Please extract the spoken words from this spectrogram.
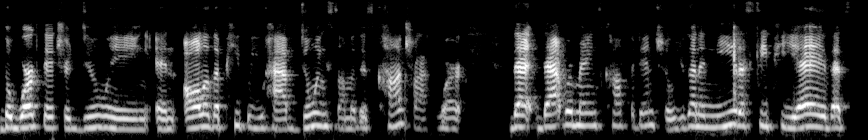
the work that you're doing and all of the people you have doing some of this contract work that that remains confidential. You're going to need a CPA that's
